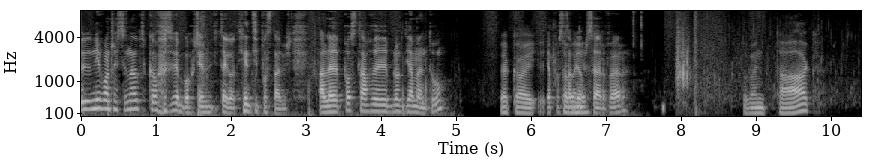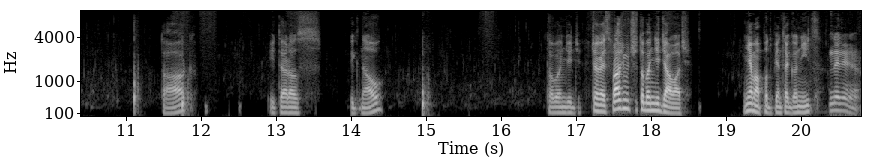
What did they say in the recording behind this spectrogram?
y, nie włączaj sygnału, tylko bo chciałem tego TNT postawić. Ale postaw y, blok diamentu. Czekaj, Ja to postawię będzie, obserwer. to będzie tak. Tak. I teraz sygnał. To będzie... dzi- Czekaj, sprawdźmy czy to będzie działać. Nie ma podpiętego nic. Nie, nie, nie.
